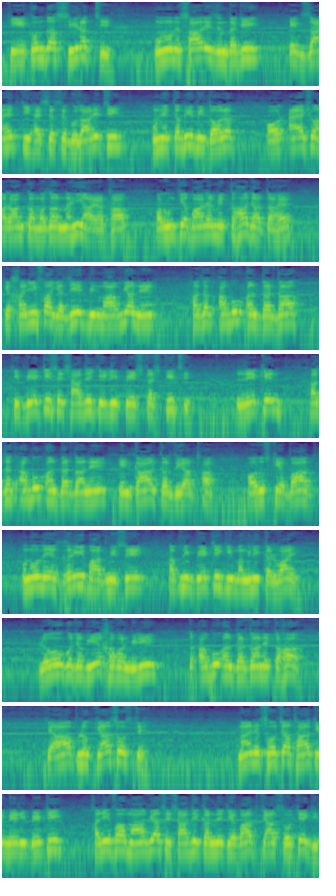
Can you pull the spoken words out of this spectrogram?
की एक उमदा सीरत थी। उन्होंने सारी ज़िंदगी एक जाहिद की हैसियत से गुजारी थी। उन्हें कभी भी दौलत और ऐश आराम का मज़ा नहीं आया था और उनके बारे में कहा जाता है कि खलीफा यजीद बिन माविया ने हज़रत अबू अल दरदा की बेटी से शादी के लिए पेशकश की थी। लेकिन हज़रत अबू अल दरदा ने इनकार कर दिया था और उसके बाद उन्होंने गरीब आदमी से अपनी बेटी की मंगनी करवाई। लोगों को जब ये खबर मिली तो अबू अल दरदा ने कहा, कि आप लोग क्या सोचते हैं? मैंने सोचा था कि मेरी बेटी खलीफा माविया से शादी करने के बाद क्या सोचेगी,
